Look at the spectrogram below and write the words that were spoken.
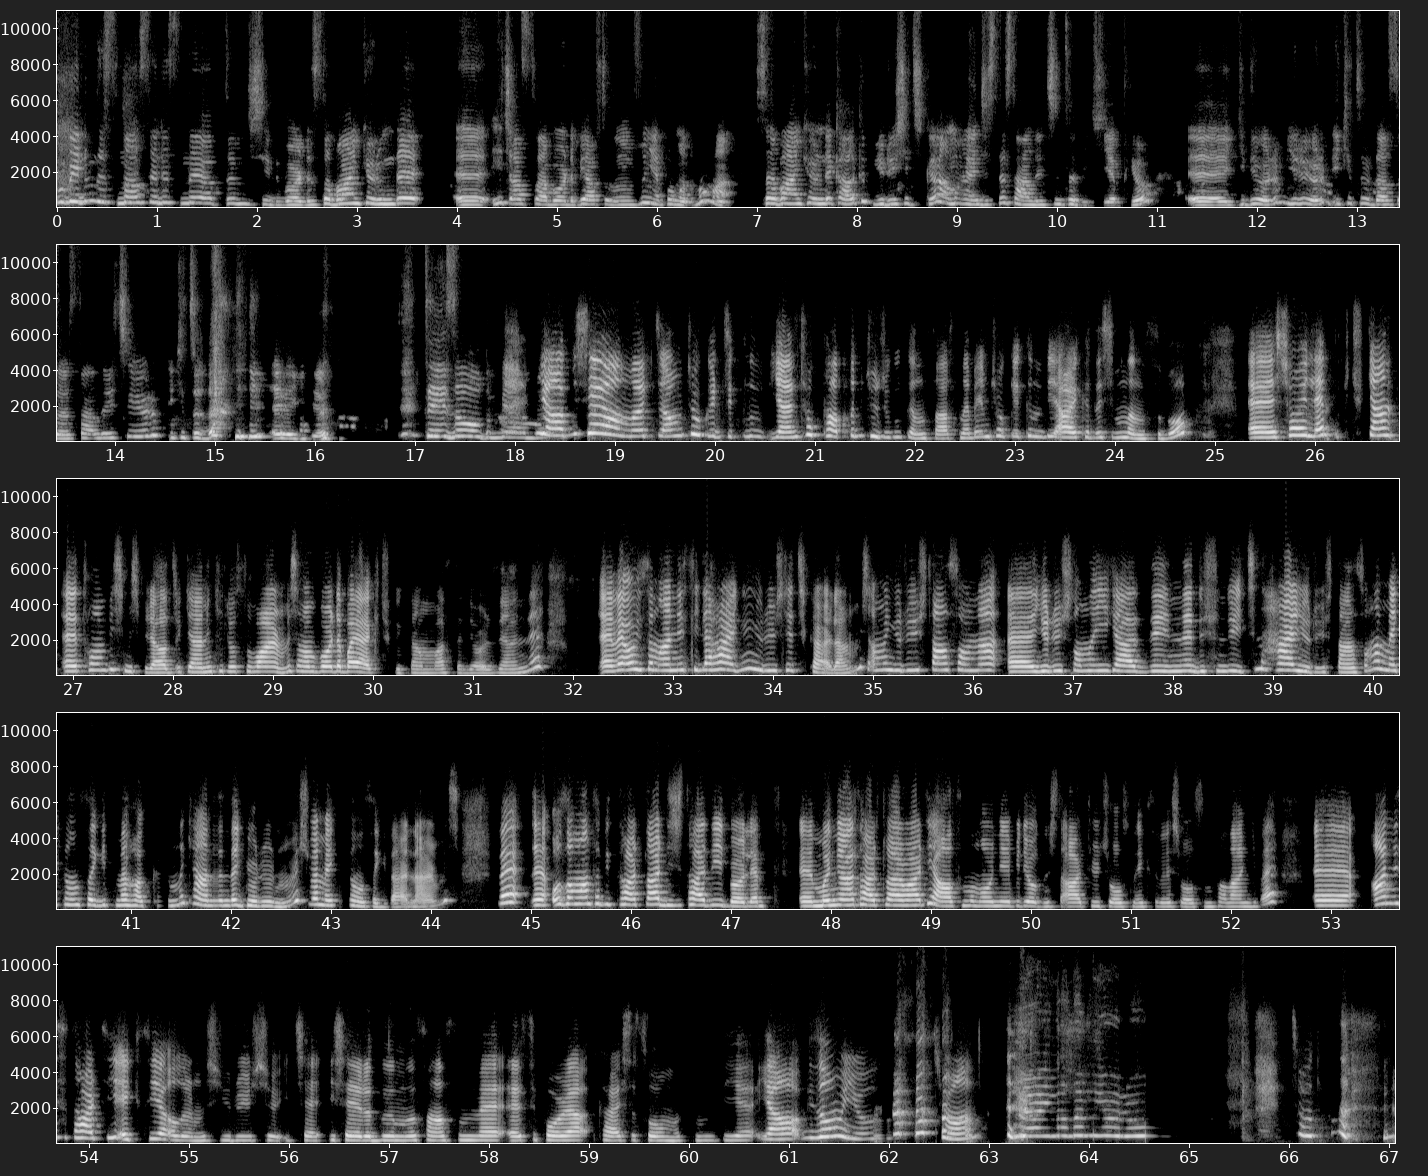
Bu benim de sınav senesinde yaptığım bir şeydi bu arada. Sabahın köründe e, hiç asla bu arada bir haftadan uzun yapamadım ama sabahın köründe kalkıp yürüyüşe çıkıyor ama öncesinde sandviçini tabii ki yapıyor. E, gidiyorum, yürüyorum. iki turdan sonra sandviç yiyorum. iki turdan eve gidiyorum. Teyze oldum bir anda. Ya bir şey anlatacağım. Çok acıklı yani çok tatlı bir çocukluk anısı aslında. Benim çok yakın bir arkadaşımın anısı bu. Ee, şöyle küçükken e, tombişmiş birazcık yani kilosu varmış ama bu arada bayağı küçüklükten bahsediyoruz yani. E, ve o yüzden annesiyle her gün yürüyüşe çıkarlarmış. Ama yürüyüşten sonra e, yürüyüşün ona iyi geldiğini düşündüğü için her yürüyüşten sonra McDonald's'a gitme hakkını kendinde görürmüş ve McDonald's'a giderlermiş. Ve e, o zaman tabii kartlar dijital değil böyle e, manuel tartılar vardı ya altından oynayabiliyordun işte artı 3 olsun eksi 5 olsun falan gibi. E, annesi tartıyı eksiye alırmış yürüyüşü içe, işe yaradığını sansın ve e, spora karşı soğumasın diye. Ya biz o muyuz şu an? ya inanamıyorum. Çok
